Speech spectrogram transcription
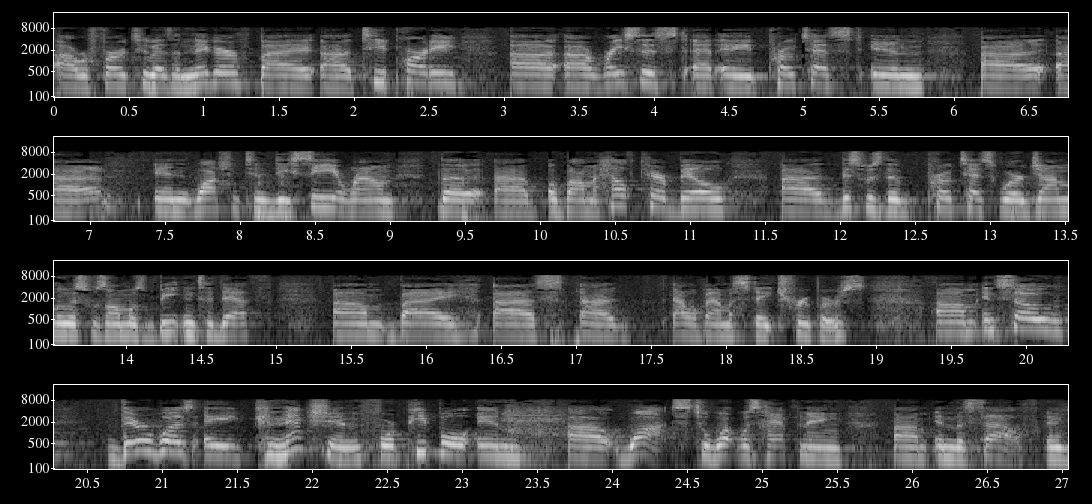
uh, referred to as a nigger by uh, Tea Party uh, uh, racist at a protest in uh, in Washington D.C. around the Obama health care bill. this was the protest where John Lewis was almost beaten to death um, by Alabama state troopers, um, and so there was a connection for people in uh, Watts to what was happening um, in the South, and,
